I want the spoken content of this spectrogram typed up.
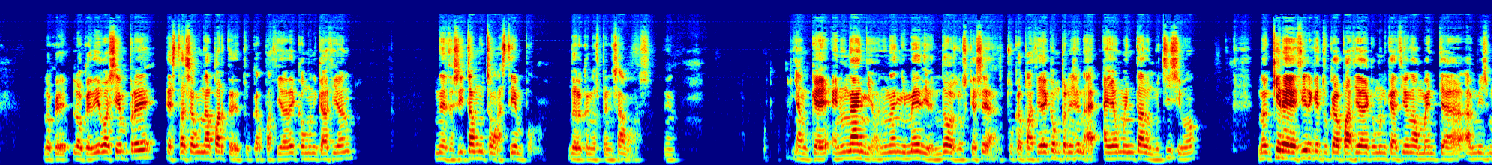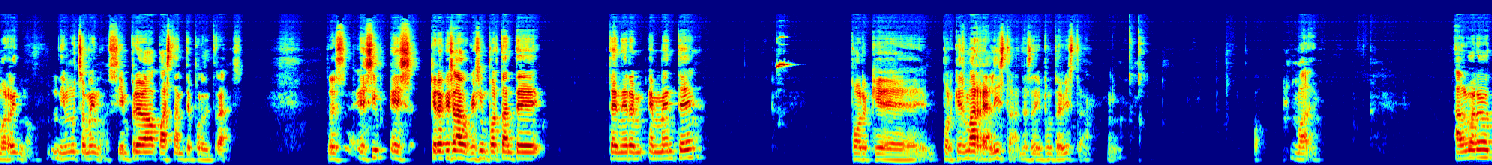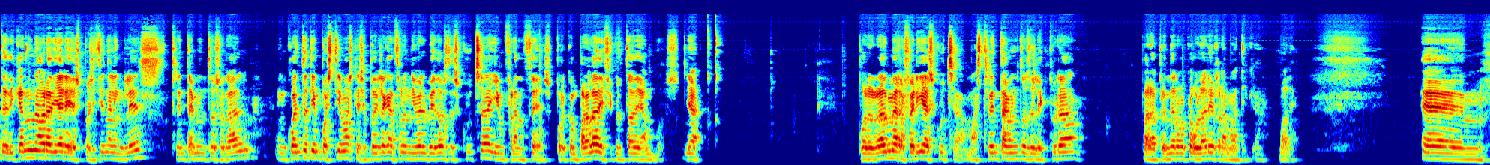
lo que, lo que digo siempre, esta segunda parte de tu capacidad de comunicación necesita mucho más tiempo de lo que nos pensamos. Y aunque en un año, en un año y medio, en dos, los que sea, tu capacidad de comprensión haya aumentado muchísimo, no quiere decir que tu capacidad de comunicación aumente al mismo ritmo, ni mucho menos. Siempre va bastante por detrás. Entonces, es, creo que es algo que es importante tener en, mente porque, porque es más realista desde mi punto de vista. Vale. Álvaro, dedicando una hora diaria de exposición al inglés, 30 minutos oral, ¿en cuánto tiempo estimas que se podría alcanzar un nivel B2 de escucha y en francés? Por comparar la dificultad de ambos. Ya. Por oral me refería a escucha, más 30 minutos de lectura para aprender vocabulario y gramática. Vale. Em,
